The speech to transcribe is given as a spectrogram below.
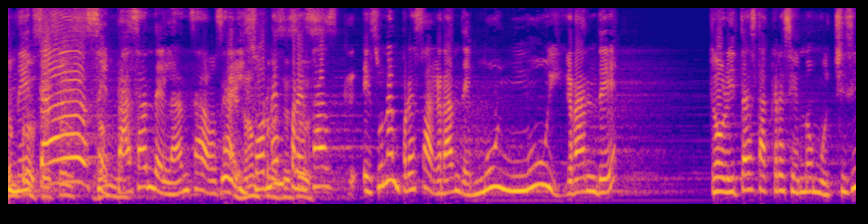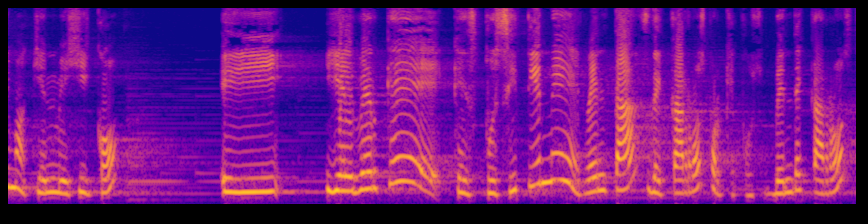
Son neta procesos, se son- pasan de lanza, o sea, Sí, y son empresas, es una empresa grande, muy, muy grande, que ahorita está creciendo muchísimo aquí en México. Y, y el ver que, que pues sí tiene ventas de carros, porque pues vende carros,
